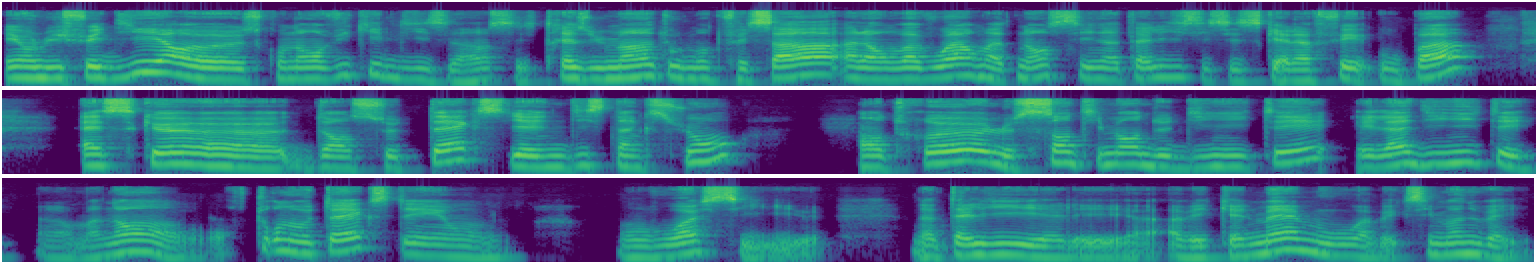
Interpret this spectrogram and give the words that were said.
et on lui fait dire euh, ce qu'on a envie qu'il dise. Hein. C'est très humain, tout le monde fait ça. Alors on va voir maintenant si Nathalie, si c'est ce qu'elle a fait ou pas. Est-ce que euh, dans ce texte, il y a une distinction entre le sentiment de dignité et l'indignité. Alors maintenant, on retourne au texte et on, voit si Nathalie, elle est avec elle-même ou avec Simone Veil.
